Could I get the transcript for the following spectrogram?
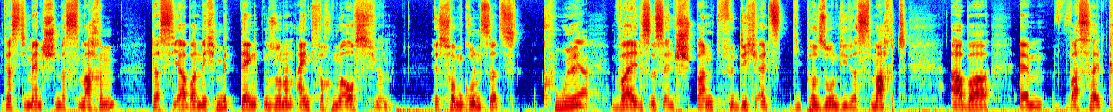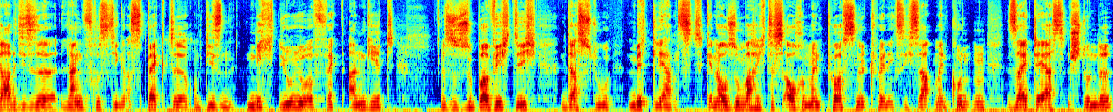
dass die Menschen das machen, dass sie aber nicht mitdenken, sondern einfach nur ausführen. Ist vom Grundsatz cool, ja. weil das ist entspannt für dich als die Person, die das macht. Aber ähm, was halt gerade diese langfristigen Aspekte und diesen Nicht-Jojo-Effekt angeht, ist es super wichtig, dass du mitlernst. Genauso mache ich das auch in meinen Personal Trainings. Ich sage meinen Kunden seit der ersten Stunde,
